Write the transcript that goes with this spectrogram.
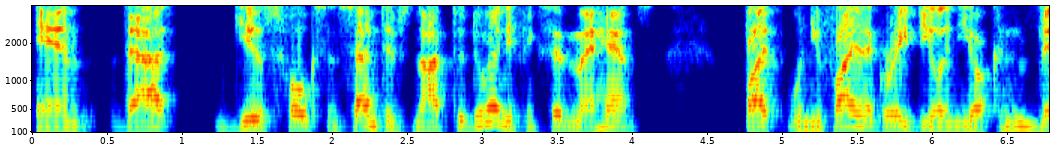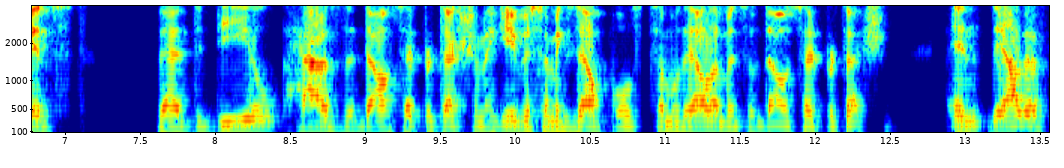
And that gives folks incentives not to do anything, sit in their hands. But when you find a great deal and you're convinced that the deal has the downside protection, I gave you some examples, some of the elements of downside protection. And the other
